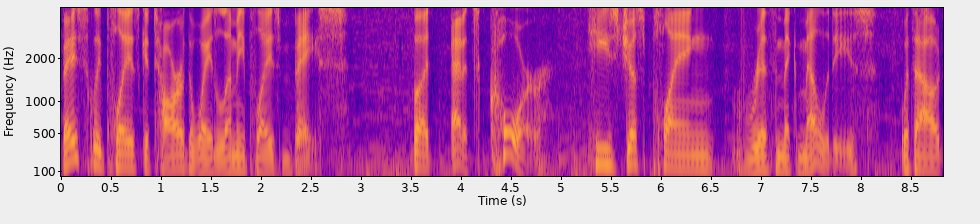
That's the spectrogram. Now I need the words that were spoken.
Basically plays guitar the way Lemmy plays bass. But at its core, he's just playing rhythmic melodies without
